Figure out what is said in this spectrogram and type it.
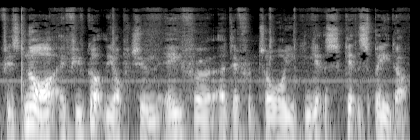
if it's not, if you've got the opportunity for a, different tool, you can get the, get the speed up.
